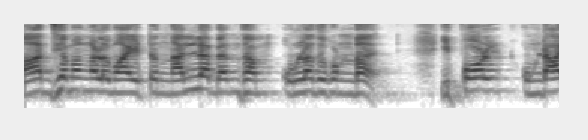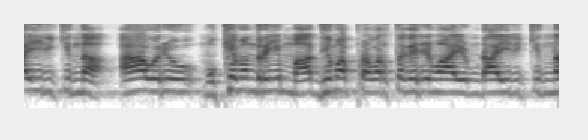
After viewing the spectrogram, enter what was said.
മാധ്യമങ്ങളുമായിട്ടും നല്ല ബന്ധം ഉള്ളതുകൊണ്ട് ഇപ്പോൾ ഉണ്ടായിരിക്കുന്ന ആ ഒരു മുഖ്യമന്ത്രിയും മാധ്യമപ്രവർത്തകരുമായി ഉണ്ടായിരിക്കുന്ന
